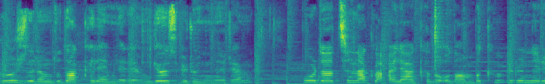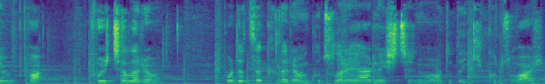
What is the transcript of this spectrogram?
rujlarım, dudak kalemlerim, göz ürünlerim. Burada tırnakla alakalı olan bakım ürünlerim, fırçalarım. Burada takılarım, kutulara yerleştirdim. Orada da iki kutu var.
